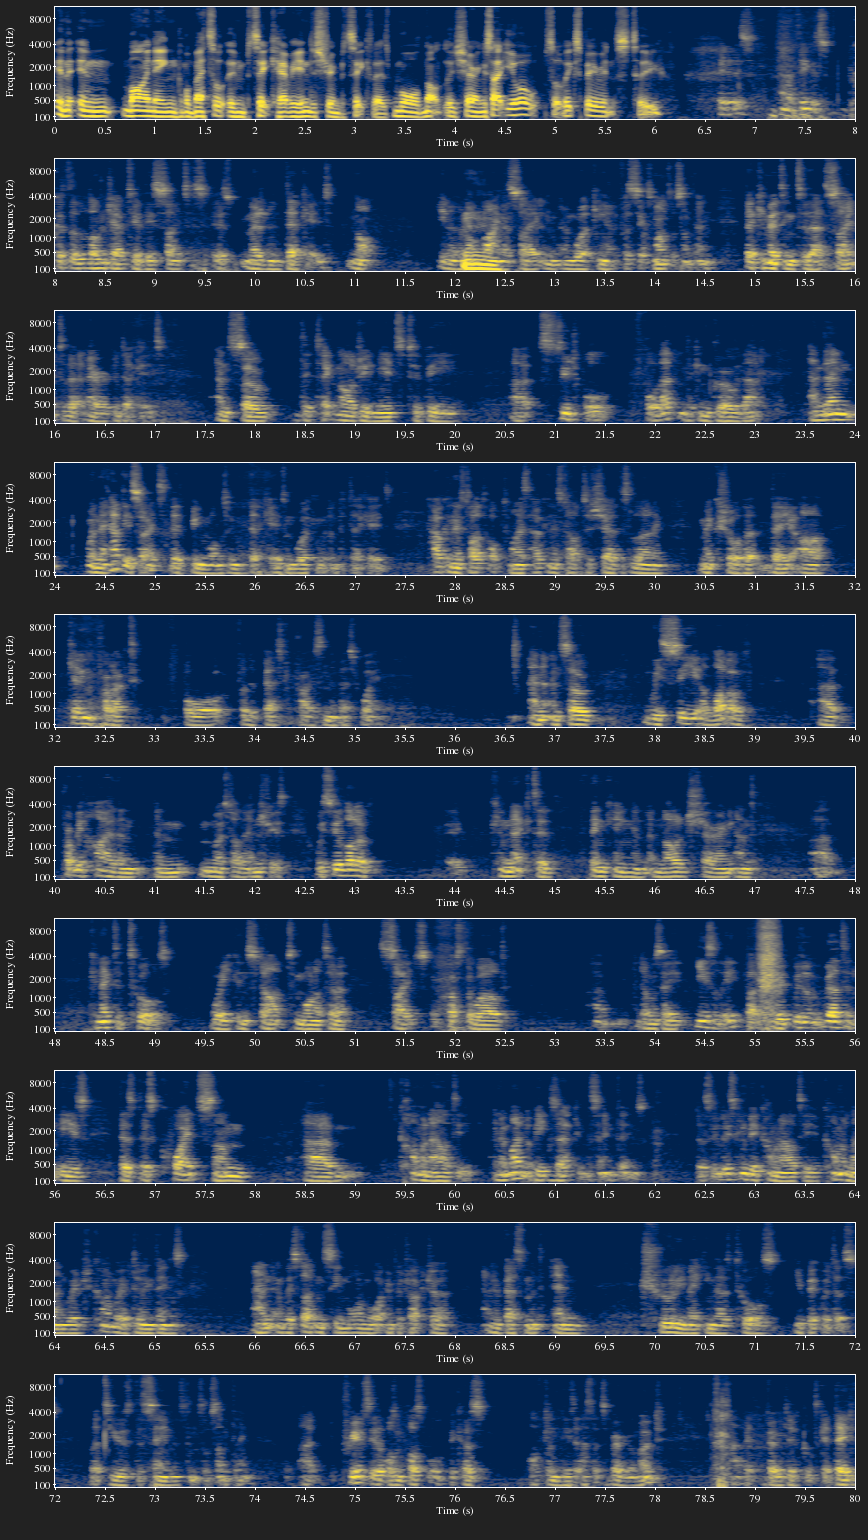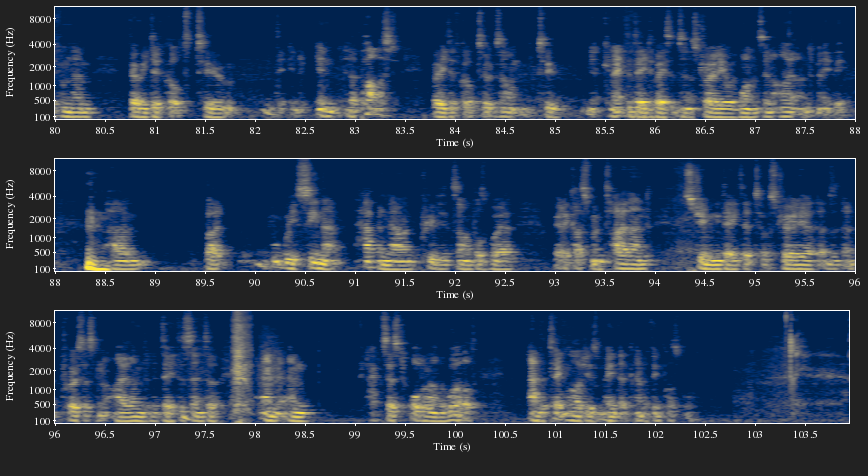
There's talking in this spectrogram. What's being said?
in in mining or metal in particular, heavy industry in particular, there's more knowledge sharing. Is that your sort of experience too? It is, and I think it's because the longevity of these sites is, is measured in decades, not you know they're not mm. buying a site and, and working it for six months or something. They're committing to that site to that area for decades, and so the technology needs to be uh, suitable for that, and they can grow with that. And then when they have these sites, they've been monitoring for decades and working with them for decades how can they start to optimize? How can they start to share this learning? Make sure that they are getting a product for for the best price and the best way. And and so we see a lot of uh, probably higher than, than most other industries. We see a lot of uh, connected thinking and, and knowledge sharing and uh, connected tools where you can start to monitor sites across the world. Um, I don't want to say easily, but with, with relative ease there's there's quite some um, commonality, and it might not be exactly the same things. There's at least going to be a commonality, a common language, common way of doing things, and, and we're starting to see more and more infrastructure and investment in truly making those tools ubiquitous. Let's use the same instance of something. Uh, previously, that wasn't possible because often these assets are very remote, uh, very difficult to get data from them, very difficult to, in, in the past, very difficult to exam- to you know, connect a database that's in Australia with one that's in Ireland, maybe. Mm-hmm. Um, but we've seen that happen now in previous examples where we had a customer in Thailand streaming data to Australia that was then processed in Ireland in a data center and, and accessed all around the world. And the technology has made that kind of thing possible.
